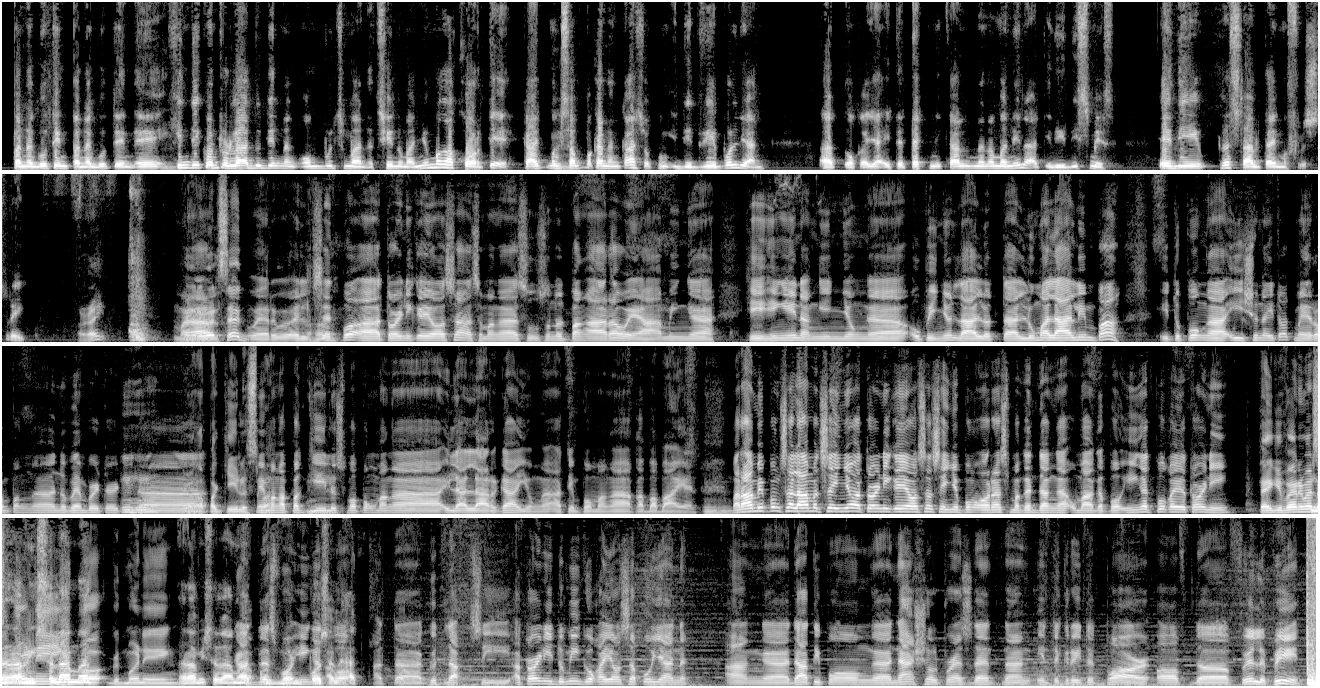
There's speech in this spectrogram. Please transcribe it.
panagutin, panagutin, eh, hindi kontrolado din ng ombudsman at sino man. Yung mga korte, eh, kahit magsampa ka ng kaso, kung i-dribble yan, at o kaya ite-technical na naman nila at i-dismiss, eh di, that's all time frustrate. Alright. Ma- Very well said. Very well said po, ah, Attorney Cayosa. Sa mga susunod pang araw, eh, aming ah, hihingin ang inyong ah, opinion, lalo't ah, lumalalim pa. Ito pong ah, issue na ito at mayroon pang ah, November 30 na Yung mga pagkilos may pa. mga pagkilos pa pong mga ilalarga yung ah, ating pong mga kababayan. Marami pong salamat sa inyo, Attorney Cayosa, sa inyo pong oras. Magandang ah, umaga po. Ingat po kayo, Attorney. Thank you very much, Maraming Attorney. salamat. Po. Good morning. Maraming salamat. God bless Good po. morning po Ingat sa po. lahat. At ah, good luck si Attorney Domingo Cayosa po yan, ang ah, dati pong ah, National President ng Integrated Bar of the Philippines.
